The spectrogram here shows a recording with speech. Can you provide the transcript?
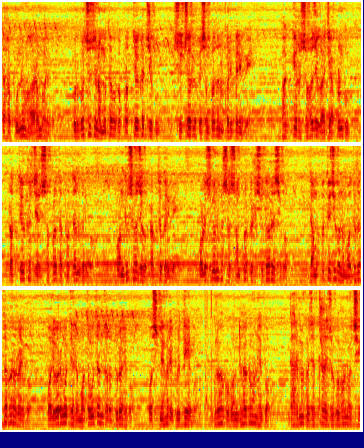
ତାହା ପୁନଃ ଆରମ୍ଭ ହେବ। ପୂର୍ବ ଯୋଜନା ମୁତାବକ ପ୍ରତ୍ୟେକ କାର୍ଯ୍ୟକୁ ସୁଚାରୁ ରୂପେ ସମ୍ପାଦନ କରିପାରିବେ। ଭାଗ୍ୟର ସହଯୋଗ ଆଜି ଆପଣଙ୍କୁ ପ୍ରତ୍ୟେକ କାର୍ଯ୍ୟରେ ସଫଳତା ପ୍ରଦାନ କରିବ। ବନ୍ଧୁ ସହଯୋଗ ପ୍ରାପ୍ତ କରିବେ। ପଡ଼ୋଶୀମାନଙ୍କ ସହ ସମ୍ପର୍କରେ ସୁଧାର ଆସିବ। ଦାମ୍ପତ୍ୟ ଜୀବନ ମଧୁରତା ଭରା ରହିବ। ପରିବାର ମଧ୍ୟରେ ମତମତାନ୍ତର ଦୂର ହେବ ଓ ସ୍ନେହରେ ବୃଦ୍ଧି ହେବ। ଗୃହକୁ ବନ୍ଧୁ ଆଗମନ ହେବ। ଧାର୍ମିକ ଯାତ୍ରାର ଯୋଗବାନ ଅଛି।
